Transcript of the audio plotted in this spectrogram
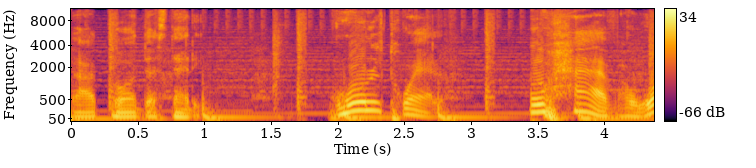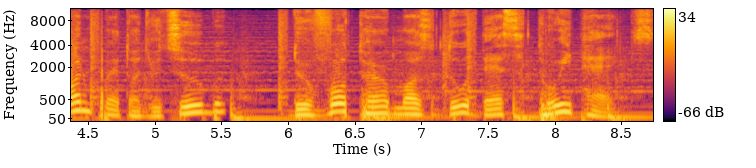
that to understand it. Rule 12. To have one point on YouTube, the voter must do this three things.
